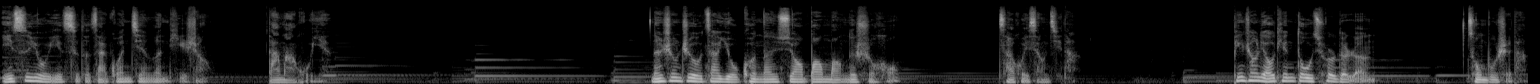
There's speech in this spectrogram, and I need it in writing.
一次又一次的在关键问题上打马虎眼。男生只有在有困难需要帮忙的时候，才会想起他。平常聊天逗趣儿的人，从不是他。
